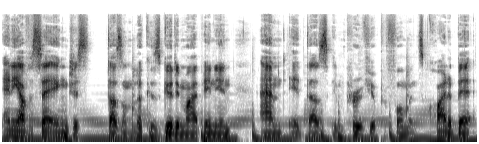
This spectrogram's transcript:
Any other setting just doesn't look as good in my opinion, and it does improve your performance quite a bit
